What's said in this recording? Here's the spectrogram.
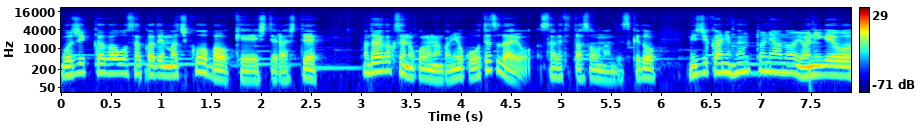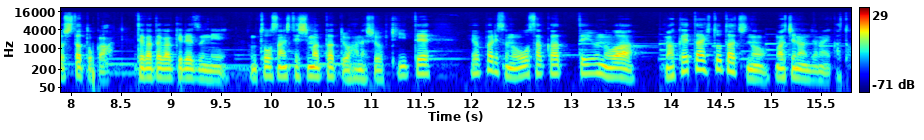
ご実家が大阪で町工場を経営してらして、まあ大学生の頃なんかによくお手伝いをされてたそうなんですけど、身近に本当にあの夜逃げをしたとか、手形が切れずに倒産してしまったっていうお話を聞いて、やっぱりその大阪っていうのは負けた人たちの街なんじゃないかと。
